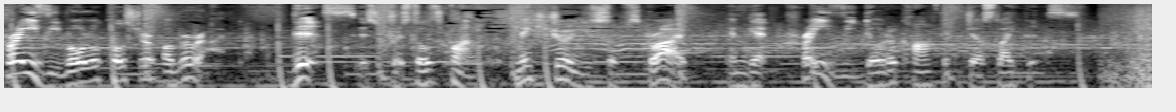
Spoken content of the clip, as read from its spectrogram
crazy roller coaster of a ride. This is Crystalis Chronicles. Make sure you subscribe and get crazy Dota content just like this.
